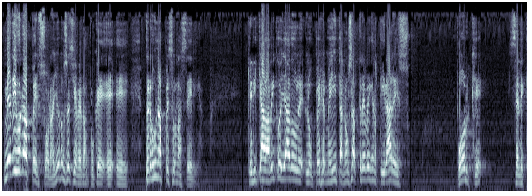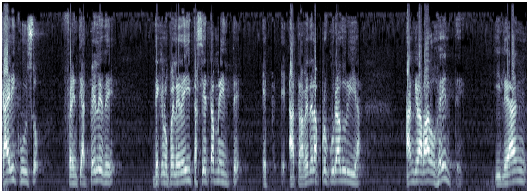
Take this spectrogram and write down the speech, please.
Me dijo una persona, yo no sé si es verdad, porque, eh, eh, pero es una persona seria, que ni que David Collado los PRMistas no se atreven a tirar eso, porque se le cae el discurso frente al PLD de que los PLDistas ciertamente, a través de la Procuraduría, han grabado gente y le han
